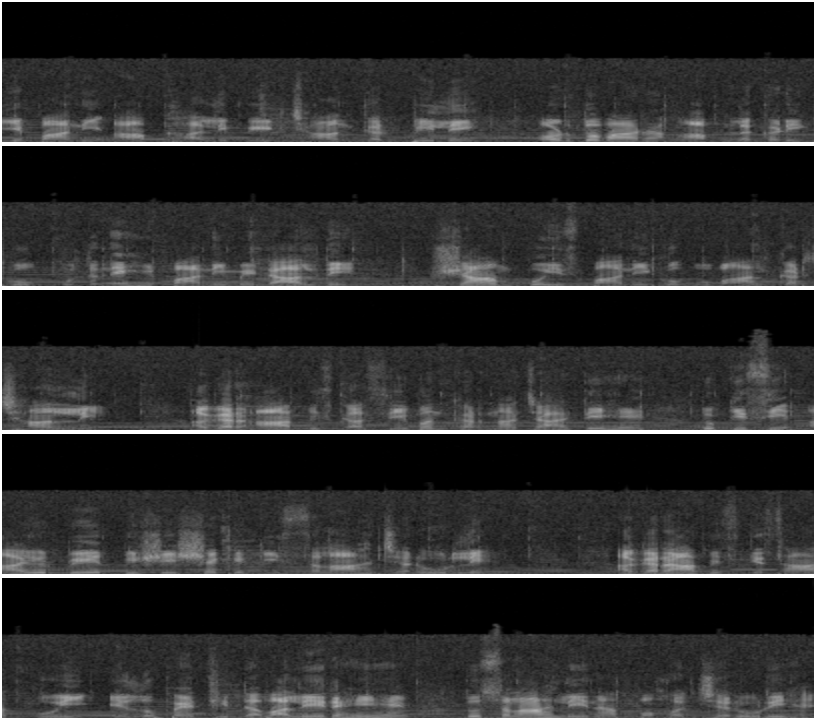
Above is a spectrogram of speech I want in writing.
ये पानी आप खाली पेट छान कर पी लें और दोबारा आप लकड़ी को उतने ही पानी में डाल दें। शाम को इस पानी को उबाल कर छान लें। अगर आप इसका सेवन करना चाहते हैं तो किसी आयुर्वेद विशेषज्ञ की सलाह ज़रूर लें। अगर आप इसके साथ कोई एलोपैथी दवा ले रहे हैं तो सलाह लेना बहुत ज़रूरी है।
